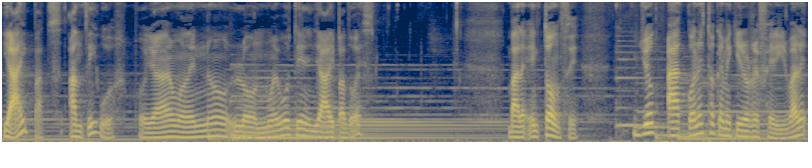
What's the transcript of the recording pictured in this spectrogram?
y a iPads antiguos. Pues ya moderno, los nuevos tienen ya iPadOS. Vale, entonces, yo a, con esto que me quiero referir, ¿vale?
